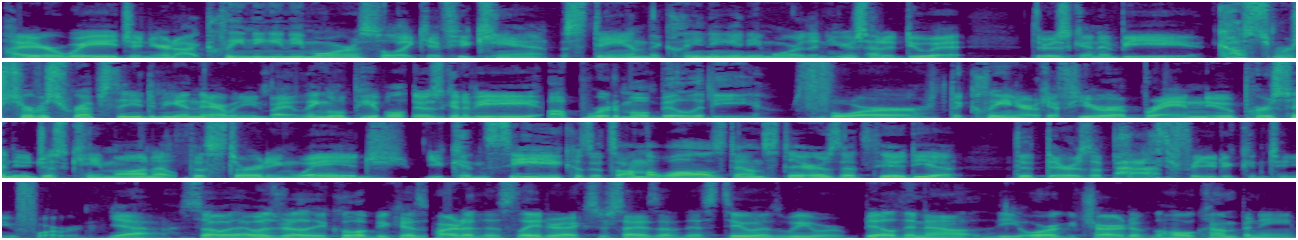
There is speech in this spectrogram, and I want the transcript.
higher wage and you're not cleaning anymore so like if you can't stand the cleaning anymore then here's how to do it there's going to be customer service reps that need to be in there. We need bilingual people. There's going to be upward mobility for the cleaner. If you're a brand new person who just came on at the starting wage, you can see because it's on the walls downstairs. That's the idea that there's a path for you to continue forward. Yeah. So that was really cool because part of this later exercise of this too is we were building out the org chart of the whole company.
